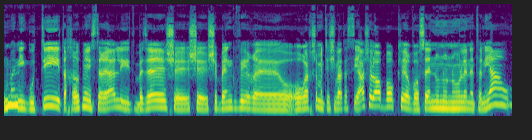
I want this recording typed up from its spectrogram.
מנהיגותית, אחריות מיניסטריאלית, בזה ש, ש, שבן גביר עורך שם את ישיבת הסיעה שלו הבוקר ועושה נו נו נו לנתניהו?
